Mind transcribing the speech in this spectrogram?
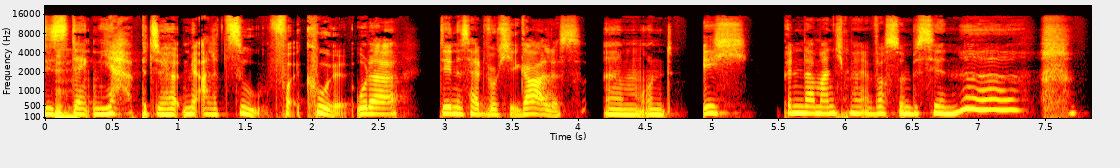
Die sich mhm. denken, ja, bitte hört mir alle zu, voll cool. Oder denen es halt wirklich egal ist. Ähm, und ich bin da manchmal einfach so ein bisschen, äh,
